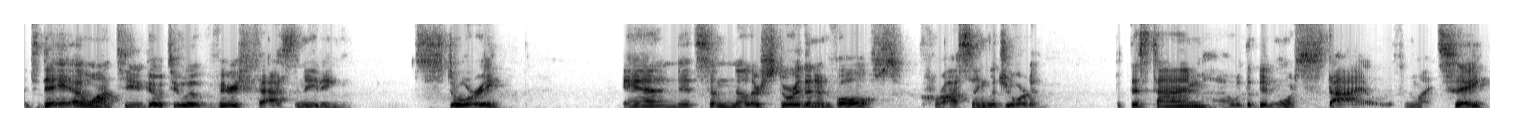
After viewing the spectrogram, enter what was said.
And today I want to go to a very fascinating story. And it's another story that involves crossing the Jordan, but this time uh, with a bit more style, if we might say.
